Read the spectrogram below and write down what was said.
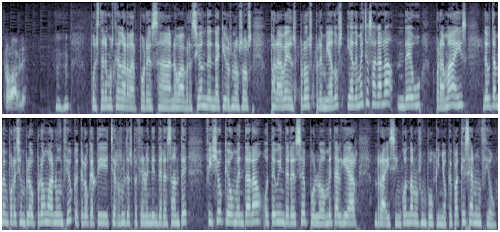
probable. Uh -huh pois teremos que agardar por esa nova versión dende aquí os nosos parabéns pros premiados e ademais esa gala deu para máis, deu tamén, por exemplo, para un anuncio que creo que a ti che resulta especialmente interesante, fixo que aumentara o teu interese polo Metal Gear Rising. Contanos un pouquiño, que para que se anunciou?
